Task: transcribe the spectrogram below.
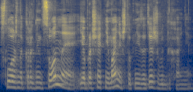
сложно координационное и обращать внимание, чтобы не задерживать дыхание.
